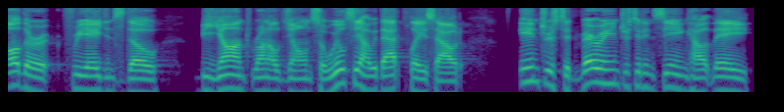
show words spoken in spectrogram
other free agents, though, beyond Ronald Jones. So we'll see how that plays out. Interested, very interested in seeing how they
